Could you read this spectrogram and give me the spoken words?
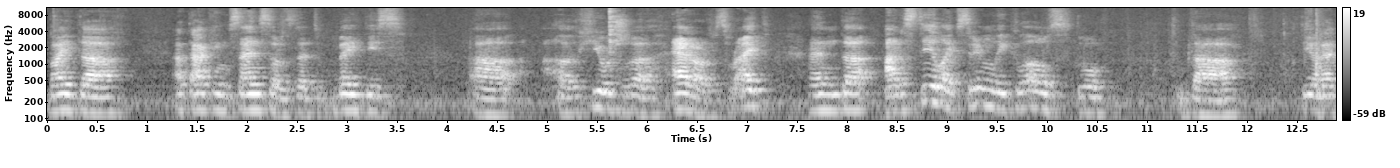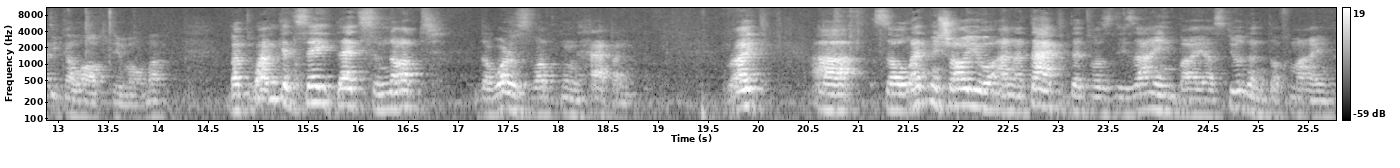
by the attacking sensors that made these uh, uh, huge uh, errors, right? And are still extremely close to the theoretical optimum. But one can say that's not the worst what can happen, right? Uh, so let me show you an attack that was designed by a student of mine,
